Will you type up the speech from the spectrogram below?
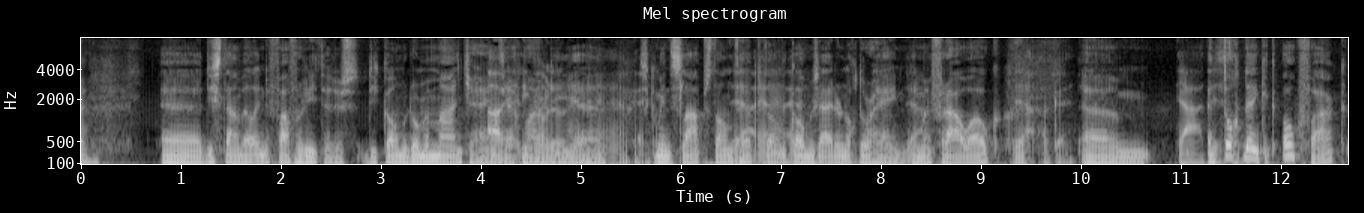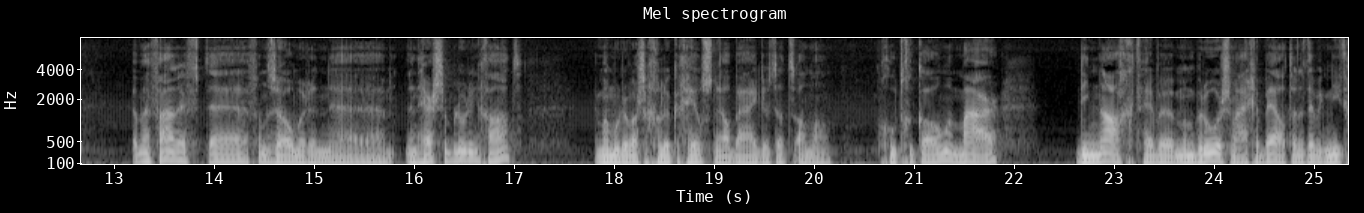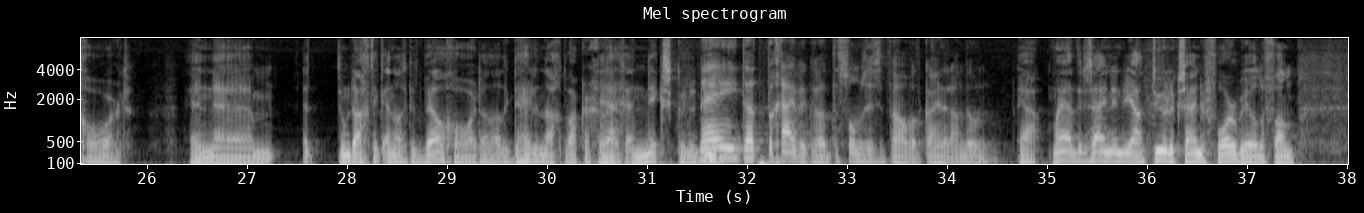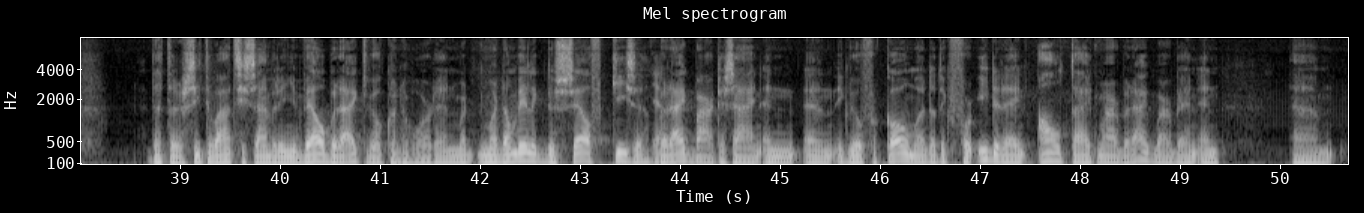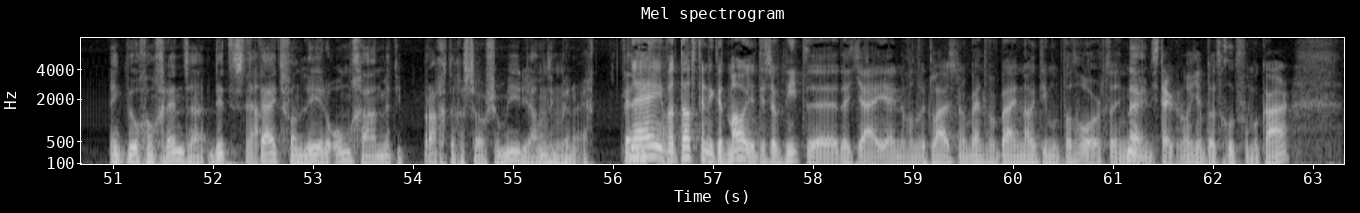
Eh, die staan wel in de favorieten. Dus die komen door mijn maandje heen, Oh ja, zeg die maar. komen Die, doorheen. Ja. Als ik hem in de slaapstand Ja, heb, dan komen zij er nog doorheen. En mijn vrouw ook. Ja, oké. Ehm, Ja, het en is- toch denk ik ook vaak... eh, Mijn vader heeft eh, van de zomer een, eh, een hersenbloeding gehad. En mijn moeder was er gelukkig heel snel bij, dus dat is allemaal goed gekomen. Maar die nacht hebben mijn broers mij gebeld en dat heb ik niet gehoord. En het- toen dacht ik, en als ik het wel gehoord had, had ik de hele nacht wakker gelegen en niks kunnen doen. Nee, dat begrijp ik. Want soms is het wel, wat kan je eraan doen? Ja, maar ja, er zijn inderdaad, natuurlijk zijn er voorbeelden van dat er situaties zijn waarin je wel bereikt wil kunnen worden. En, maar, maar dan wil ik dus zelf kiezen Ja. bereikbaar te zijn. En, en ik wil voorkomen dat ik voor iedereen altijd maar bereikbaar ben. En ehm, ik wil gewoon grenzen. Dit is de Ja. tijd van leren omgaan met die prachtige social media. Want Mhm. ik ben er echt nee, want dat vind ik het mooie. Het is ook niet eh, dat jij een of andere kluizenaar bent waarbij nooit iemand wat hoort. En, Nee. en sterker nog, je hebt dat goed voor elkaar.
